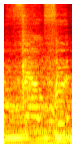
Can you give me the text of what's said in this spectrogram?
myself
